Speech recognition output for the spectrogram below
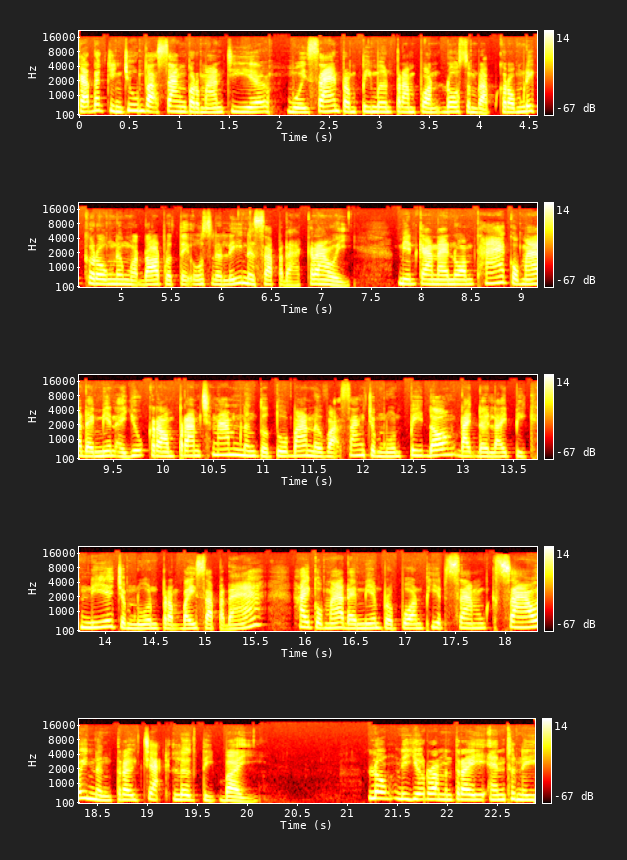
ការដឹកជញ្ជូនវ៉ាក់សាំងប្រមាណជា175,000ដូសសម្រាប់ក្រុមនេះក្រុងនឹងមកដល់ប្រទេសអូស្ត្រាលីនៅសប្តាហ៍ក្រោយ មានការណែនាំថាកុមារដែលមានអាយុក្រោម5ឆ្នាំនឹងទទួលបាននៅវ៉ាក់សាំងចំនួន2ដងដាច់ដោយឡែកពីគ្នាចំនួន8សប្តាហ៍ហើយកុមារដែលមានប្រព័ន្ធភាពស៊ាំខ្សោយនឹងត្រូវចាក់លើកទី3លោកនាយករដ្ឋមន្ត្រី Anthony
